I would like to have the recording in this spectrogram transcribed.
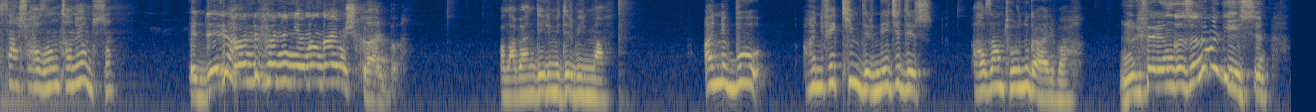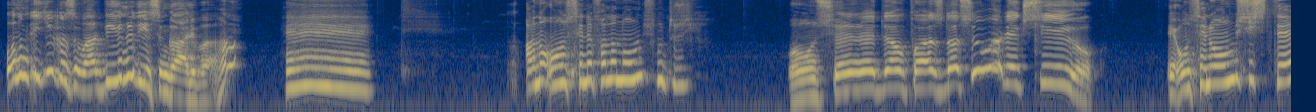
sen şu Hazan'ı tanıyor musun? E, Deli Hanife'nin yanındaymış galiba. Vallahi ben deli midir bilmem. Anne bu Hanife kimdir, necidir? Hazan torunu galiba. Nülfer'in kızını mı değilsin? Onun iki kızı var, büyüğünü değilsin galiba. Ha? He. Ana on sene falan olmuş mudur ya? On seneden fazlası var, eksiği yok. E on sene olmuş işte.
